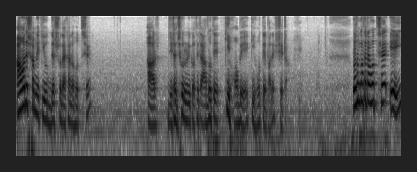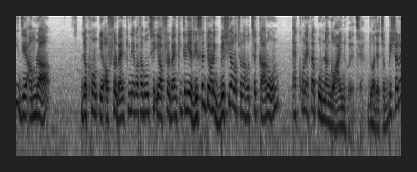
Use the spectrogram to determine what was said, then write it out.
আমাদের সামনে কি উদ্দেশ্য দেখানো হচ্ছে? আর যেটা জরুরি কথা, এটা আদতে কী হবে, কি হতে পারে সেটা। প্রথম কথাটা হচ্ছে এই যে আমরা যখন এই অফশোর ব্যাঙ্কিং নিয়ে কথা বলছি, এই অফশোর ব্যাংকিংটা নিয়ে রিসেন্টলি অনেক বেশি আলোচনা হচ্ছে কারণ এখন একটা পূর্ণাঙ্গ আইন হয়েছে। দু হাজার চব্বিশ সালে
